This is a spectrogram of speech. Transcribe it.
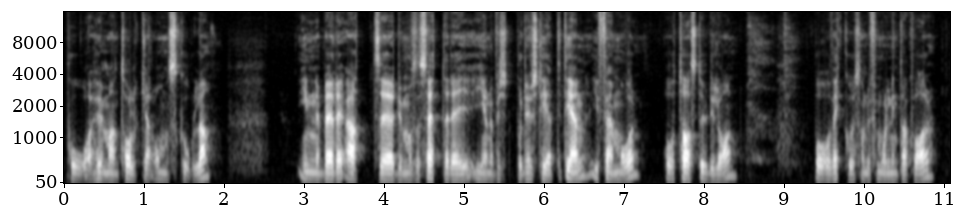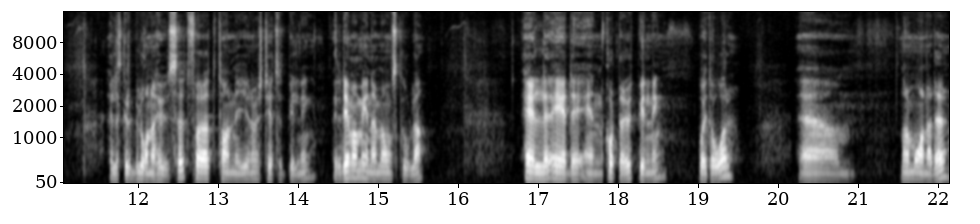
på hur man tolkar omskola innebär det att eh, du måste sätta dig på universitetet igen i fem år och ta studielån på veckor som du förmodligen inte har kvar. Eller ska du belåna huset för att ta en ny universitetsutbildning? Är det det man menar med omskola? Eller är det en kortare utbildning på ett år? Eh, några månader?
